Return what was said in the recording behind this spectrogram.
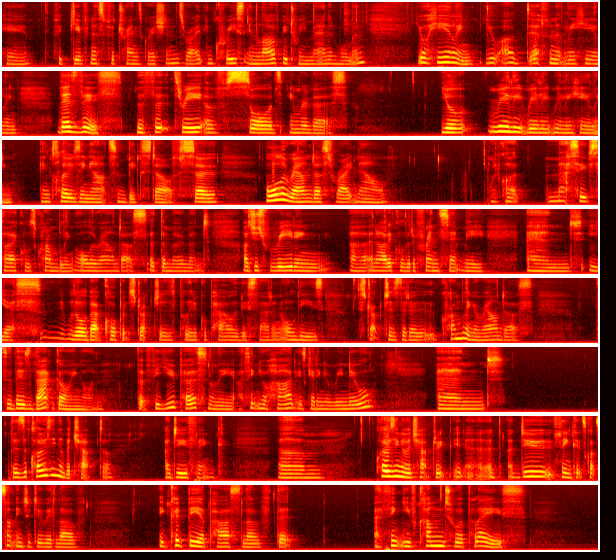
here, forgiveness for transgressions, right? Increase in love between man and woman. You're healing. You are definitely healing. There's this, the th Three of Swords in reverse. You're really, really, really healing and closing out some big stuff. So, all around us right now, we've got massive cycles crumbling all around us at the moment. I was just reading uh, an article that a friend sent me and yes, it was all about corporate structures, political power, this, that, and all these structures that are crumbling around us. So there's that going on. But for you personally, I think your heart is getting a renewal and there's a closing of a chapter, I do think. Um, closing of a chapter, it, I, I do think it's got something to do with love. It could be a past love that I think you've come to a place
